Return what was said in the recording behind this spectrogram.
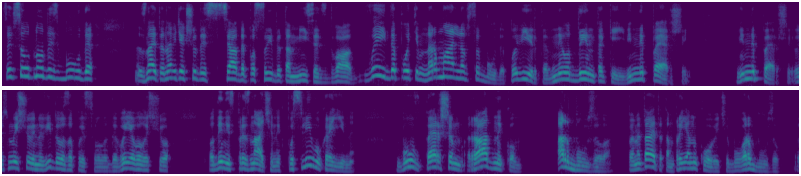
Це все одно десь буде. Знаєте, навіть якщо десь сяде, посиде там місяць-два, вийде потім, нормально все буде. Повірте, не один такий, він не перший. Він не перший. Ось ми щойно відео записували, де виявилося, що один із призначених послів України був першим радником Арбузова. Пам'ятаєте, там при Януковичі був Арбузов. Е,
